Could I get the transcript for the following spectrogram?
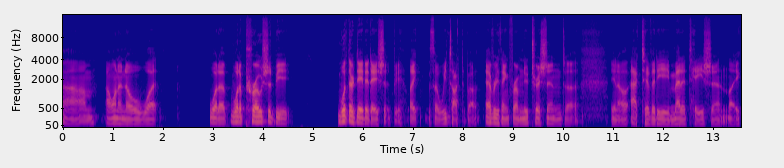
um, I want to know what what a what a pro should be, what their day to day should be. Like, so we talked about everything from nutrition to, you know, activity, meditation, like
